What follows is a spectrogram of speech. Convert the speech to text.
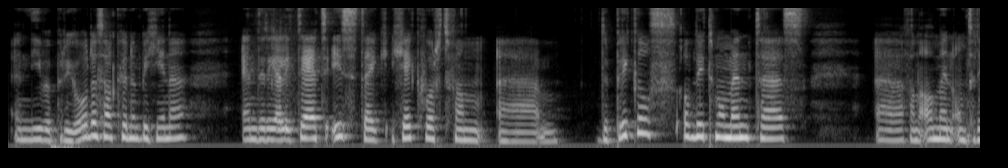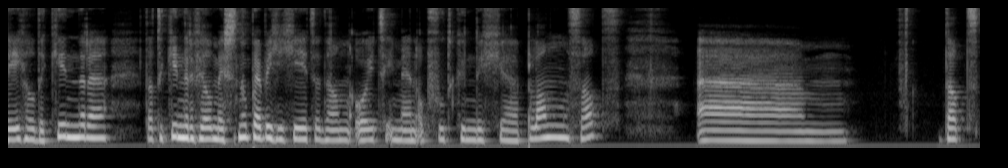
een nieuwe periode zou kunnen beginnen. En de realiteit is dat ik gek word van uh, de prikkels op dit moment thuis, uh, van al mijn ontregelde kinderen, dat de kinderen veel meer snoep hebben gegeten dan ooit in mijn opvoedkundig uh, plan zat. Ehm, dat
